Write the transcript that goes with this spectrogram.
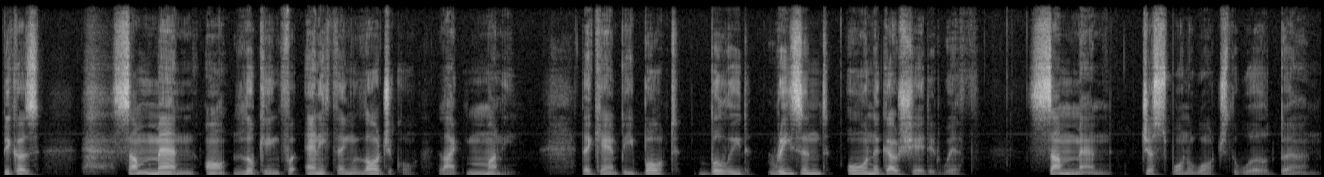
Because some men aren't looking for anything logical like money. They can't be bought, bullied, reasoned, or negotiated with. Some men just want to watch the world burn.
